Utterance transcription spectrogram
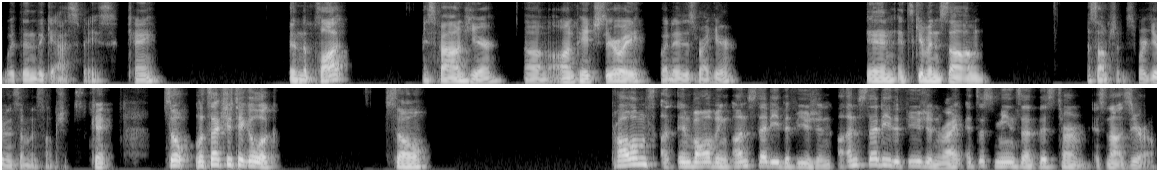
within the gas phase, okay? And the plot is found here uh, on page 08, but it is right here. And it's given some assumptions. We're given some assumptions, okay? So let's actually take a look. So problems involving unsteady diffusion. Unsteady diffusion, right? It just means that this term is not zero.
